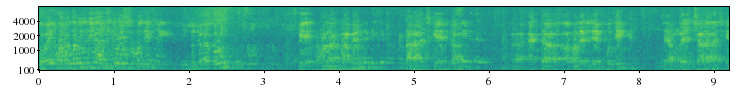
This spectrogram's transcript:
সবাই করতালি আজকে শুভ করুন। কে ওনারা পাবেন তারা আজকে একটা একটা আমাদের যে প্রতীক যে আমরা যে চারা আজকে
